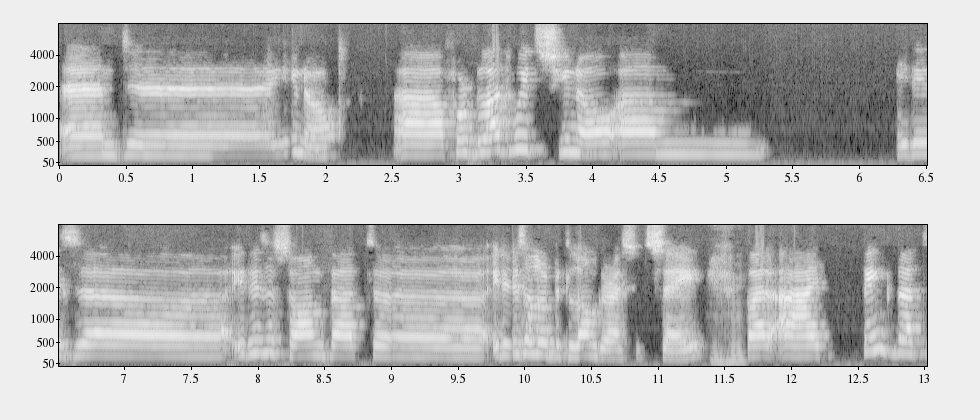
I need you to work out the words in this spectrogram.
and you know uh, for Blood Witch, you know, um, it is uh, it is a song that uh, it is a little bit longer, I should say, mm-hmm. but I think that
